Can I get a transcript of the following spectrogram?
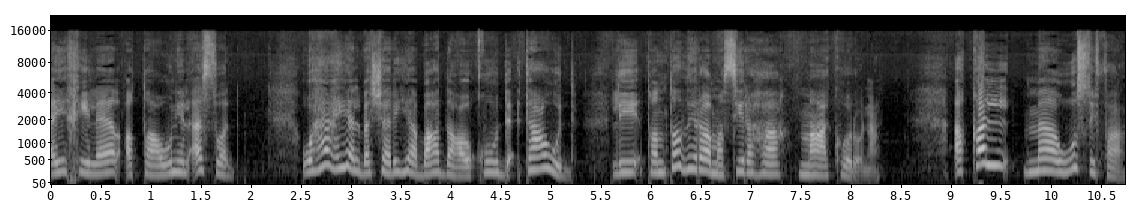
أي خلال الطاعون الأسود. وها هي البشرية بعد عقود تعود لتنتظر مصيرها مع كورونا. أقل ما وصف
